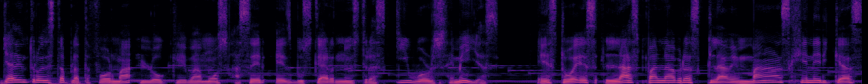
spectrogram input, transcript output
Ya dentro de esta plataforma lo que vamos a hacer es buscar nuestras keywords semillas. Esto es las palabras clave más genéricas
